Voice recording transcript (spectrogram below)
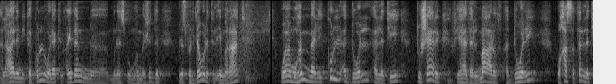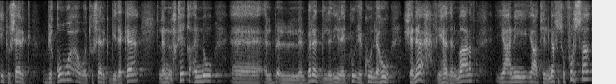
العالمي ككل ولكن أيضا مناسبة مهمة جدا بالنسبة لدولة الإمارات ومهمة لكل الدول التي تشارك في هذا المعرض الدولي وخاصة التي تشارك بقوة أو تشارك بذكاء لأن الحقيقة أنه آه، البلد الذي يكون له جناح في هذا المعرض يعني يعطي لنفسه فرصة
